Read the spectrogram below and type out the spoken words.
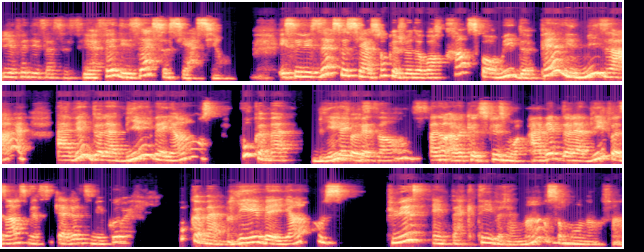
Il a fait des associations. Il a fait des associations. Et c'est les associations que je vais devoir transformer de peine et de misère avec de la bienveillance pour que ma bienfaisance, ah non, avec, excuse-moi, avec de la bienfaisance, merci Carole, tu m'écoutes, pour que ma bienveillance puisse impacter vraiment sur mon enfant.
